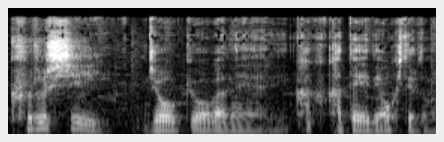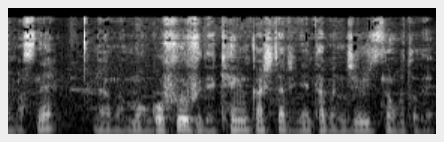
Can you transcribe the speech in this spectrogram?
苦しい状況がね各家庭で起きてると思いますね。あのもうご夫婦で喧嘩したりね多分充実のことで。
